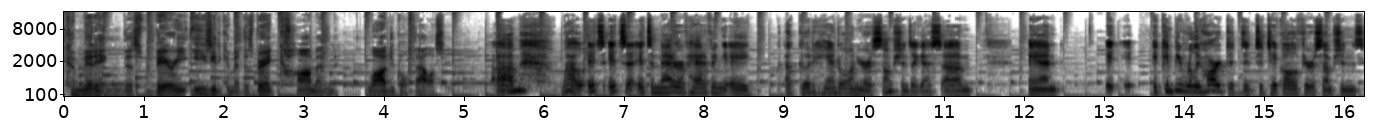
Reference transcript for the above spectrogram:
committing this very easy to commit, this very common logical fallacy? Um, well, it's it's a it's a matter of having a a good handle on your assumptions, I guess. Um, and it, it, it can be really hard to, to, to take all of your assumptions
